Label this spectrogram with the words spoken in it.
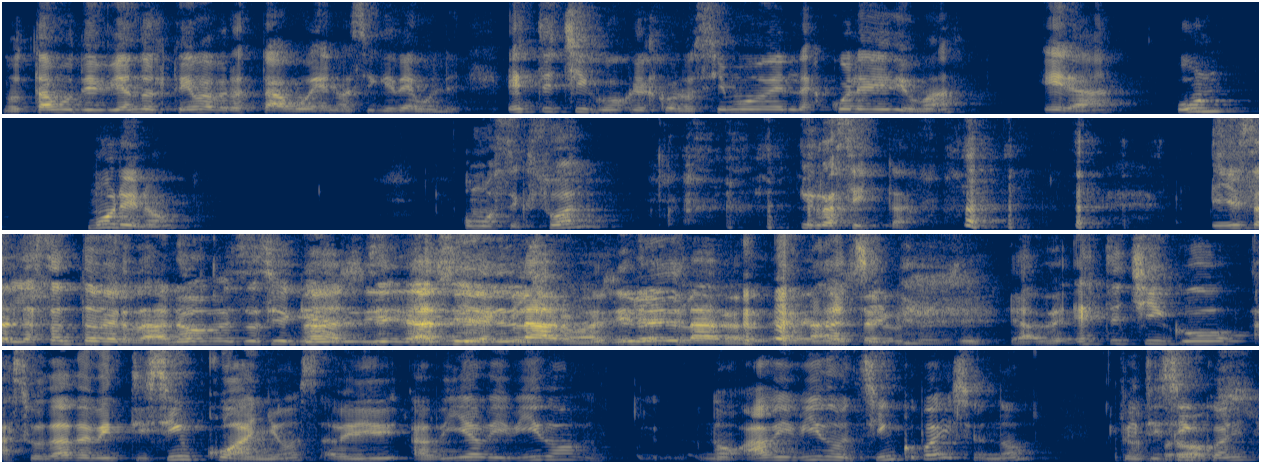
no estamos desviando el tema, pero está bueno, así que démosle. Este chico que conocimos en la escuela de idiomas era un moreno, homosexual y racista. Y esa es la santa verdad, ¿no? Eso sí que... Así, sí, así es. claro, así de claro. Así. sí. Este chico, a su edad de 25 años, había vivido, no, ha vivido en 5 países, ¿no? 25 Aprox. años.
